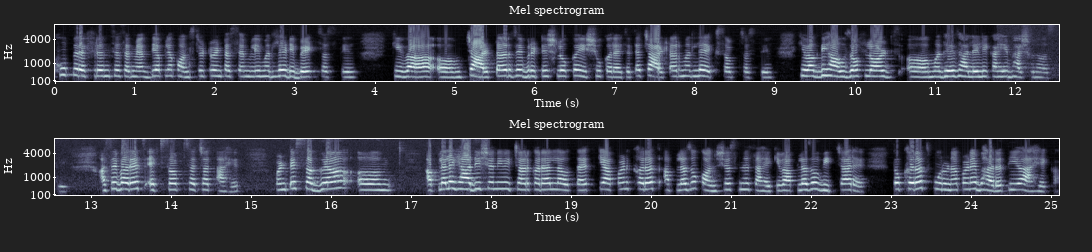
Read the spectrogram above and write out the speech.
खूप रेफरन्सेस आहेत. म्हणजे अगदी आपल्या कॉन्स्टिट्युएंट असेंब्लीमधले डिबेट्स असतील किंवा चार्टर जे ब्रिटिश लोक इश्यू करायचे त्या चार्टर मधले एक्सेप्ट असतील. किंवा अगदी हाऊस ऑफ लॉर्ड्समध्ये झालेली काही भाषणं असतील. असे बरेच एक्सेप्ट ह्याच्यात आहेत. पण ते सगळं आपल्याला ह्या दिशेने विचार करायला लावतायत की आपण खरंच आपला जो कॉन्शियसनेस आहे किंवा आपला जो विचार आहे तो खरंच पूर्णपणे भारतीय आहे का?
